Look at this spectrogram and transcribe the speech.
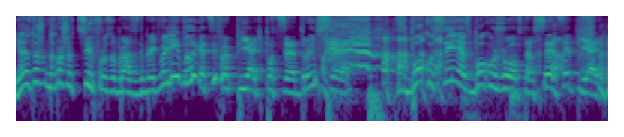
Я за те, щоб на гроші цифру зобразити, блядь, валі велика цифра 5 по центру і все. З боку синя, з боку жовта, все, це 5.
